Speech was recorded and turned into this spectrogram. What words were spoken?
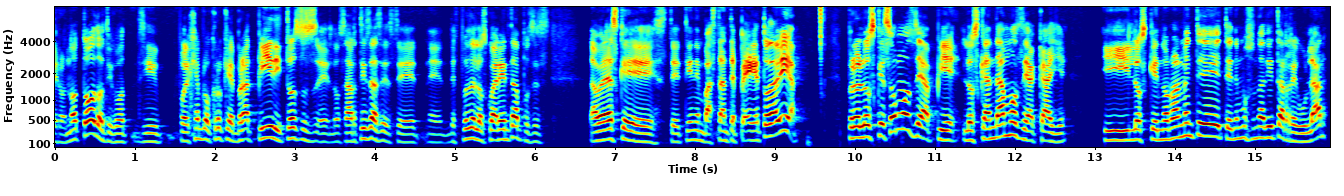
pero no todos. Digo, si por ejemplo creo que Brad Pitt y todos eh, los artistas este, eh, después de los 40, pues es, la verdad es que este, tienen bastante pegue todavía. Pero los que somos de a pie, los que andamos de a calle y los que normalmente tenemos una dieta regular,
